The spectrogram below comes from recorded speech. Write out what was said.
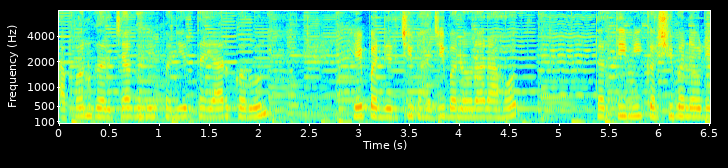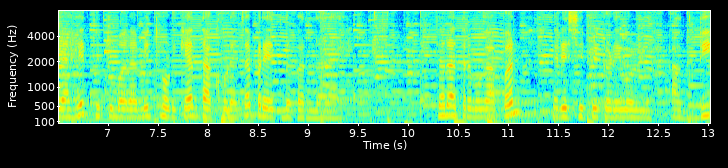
आपण घरच्या घरी पनीर तयार करून हे पनीरची भाजी बनवणार आहोत. तर ती मी कशी बनवली आहे ते तुम्हाला मी थोडक्यात दाखवण्याचा प्रयत्न करणार आहे. चला तर मग आपण रेसिपीकडे वळूया. अगदी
